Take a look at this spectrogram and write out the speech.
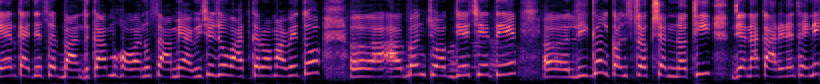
ગેરકાયદેસર બાંધકામ હોવાનું સામે આવ્યું છે. જો વાત કરવામાં આવે તો અર્બન ચોક જે છે, તે લીગલ કન્સ્ટ્રક્શન નથી. જેના કારણે થઈને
